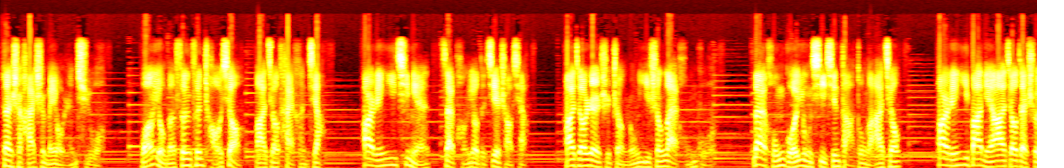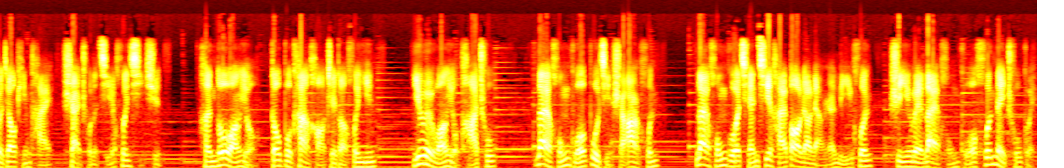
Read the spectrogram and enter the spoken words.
但是还是没有人娶我。”网友们纷纷嘲笑阿娇太恨嫁。二零一七年，在朋友的介绍下，阿娇认识整容医生赖宏国，赖宏国用细心打动了阿娇。二零一八年，阿娇在社交平台晒出了结婚喜讯。很多网友都不看好这段婚姻，因为网友爬出赖宏国不仅是二婚，赖宏国前妻还爆料两人离婚是因为赖宏国婚内出轨。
